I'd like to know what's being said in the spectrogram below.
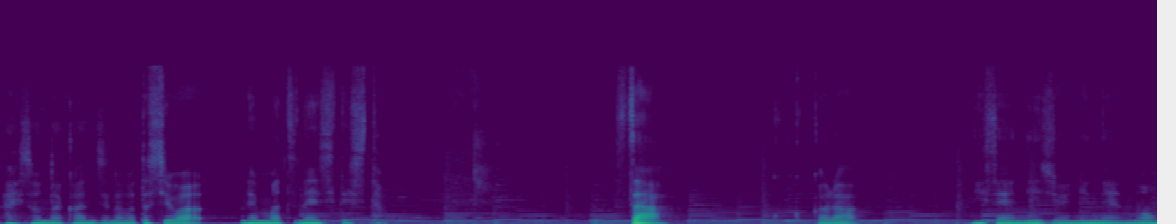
はいそんな感じの私は年末年始でした。さあここから2022年の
